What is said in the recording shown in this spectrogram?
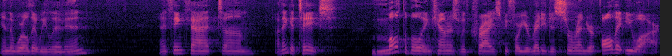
in the world that we live in. I think that um, I think it takes multiple encounters with Christ before you're ready to surrender all that you are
